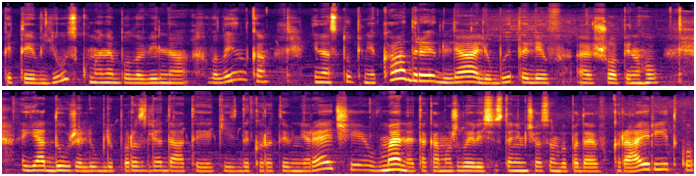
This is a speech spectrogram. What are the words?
піти в юск. У мене була вільна хвилинка і наступні кадри для любителів е, шопінгу. Я дуже люблю порозглядати якісь декоративні речі. В мене така можливість останнім часом випадає вкрай рідко,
